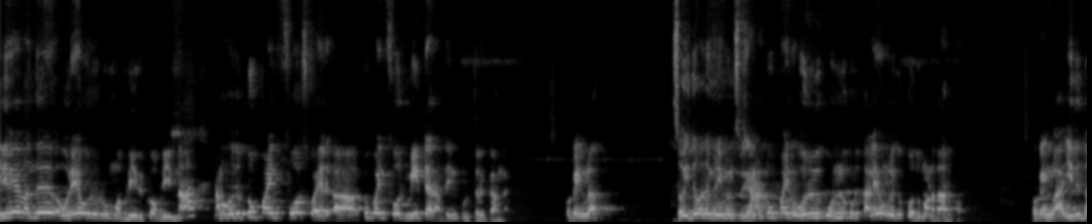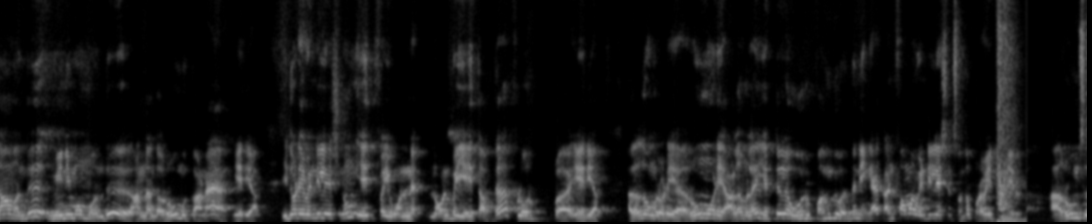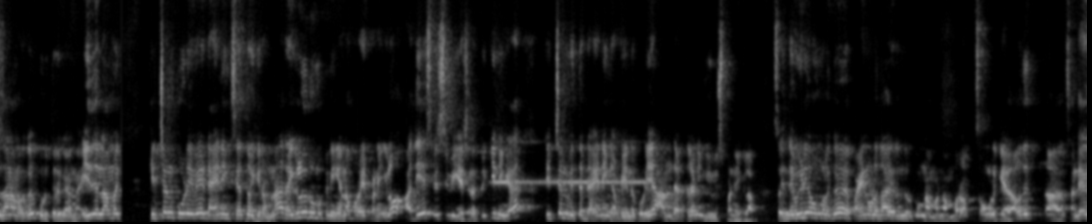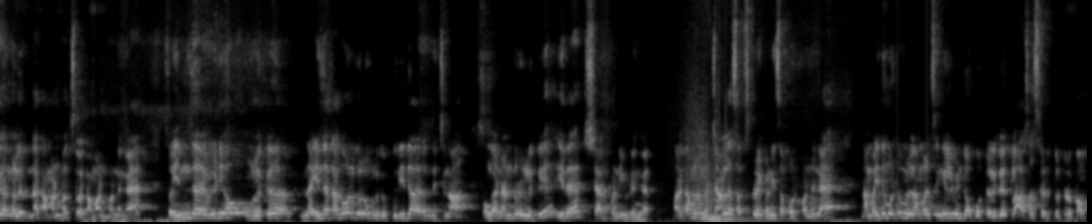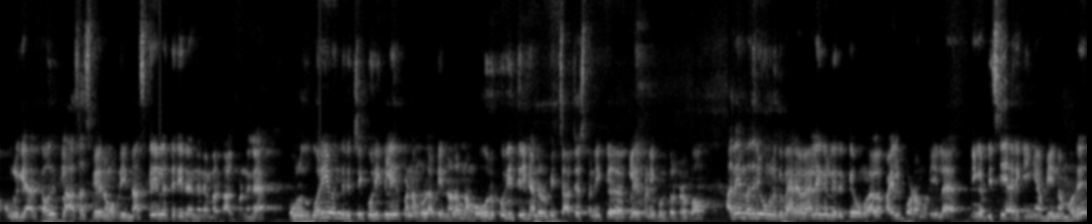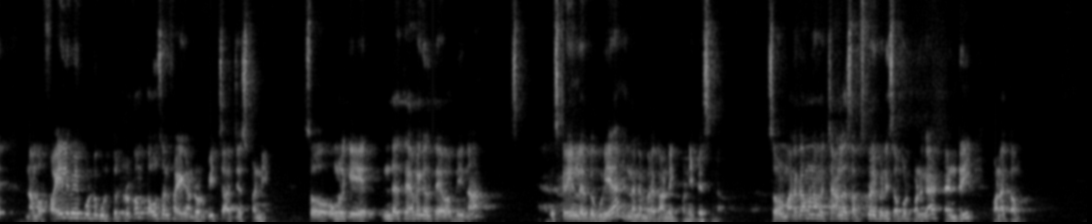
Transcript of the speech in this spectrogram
இதுவே வந்து ஒரே ஒரு ரூம் அப்படி இருக்கும் அப்படின்னா நமக்கு வந்து two point four square two point four metre அப்படின்னு கொடுத்துருக்காங்க. ஓகேங்களா ஸோ இது வந்து மினிமம் ஸ்பேஸ் ஏன்னா டூ பாயிண்ட் ஒரு ஒன்று கொடுத்தாலே உங்களுக்கு போதுமானதாக இருக்கும். ஓகேங்களா இதுதான் வந்து மினிமம் வந்து அந்தந்த ரூமுக்கான ஏரியா இதோடைய வெண்டிலேஷனும் எயிட் ஃபைவ் ஒன்னு one by eight of the floor area அதாவது உங்களுடைய ரூமோடைய அளவில் எட்டுல ஒரு பங்கு வந்து நீங்கள் கன்ஃபார்மாக வெண்டிலேஷன்ஸ் வந்து ப்ரொவைட் பண்ணியிருக்கோம் ரூம்ஸ் தான் நமக்கு கொடுத்துருக்காங்க. இது இல்லாமல் கிச்சன் கூடவே டைனிங் சேர்த்து வைக்கிறோம்னா ரெகுலர் ரூமுக்கு நீங்கள் என்ன ப்ரொவைட் பண்ணீங்களோ அதே ஸ்பெசிஃபிகேஷனை தூக்கி நீங்கள் கிச்சன் வித் டைனிங் அப்படின்னு கூடிய அந்த இடத்துல நீங்கள் யூஸ் பண்ணிக்கலாம். ஸோ இந்த வீடியோ உங்களுக்கு பயனுள்ளதாக இருந்திருக்கும் நம்ம நம்புறோம். ஸோ உங்களுக்கு ஏதாவது சந்தேகங்கள் இருந்தால் கமெண்ட் பாக்ஸில் கமெண்ட் பண்ணுங்கள் ஸோ இந்த வீடியோ உங்களுக்கு இந்த- இந்த தகவல்கள் உங்களுக்கு புதிதாக இருந்துச்சுன்னா உங்கள் நண்பர்களுக்கு இதை ஷேர் பண்ணி விடுங்க மறக்காம நம்ம சேனலை சப்ஸ்கிரைப் பண்ணி சப்போர்ட் பண்ணுங்க. நம்ம இது மட்டும் இல்லாமல் சிங்கிள் விண்டோ போர்ட்டலுக்கு கிளாஸஸ் எடுத்துட்டு இருக்கோம். உங்களுக்கு யாருக்காவது கிளாஸஸ் வேணும் அப்படின்னா ஸ்கிரீன்ல தெரியுற இந்த நம்பர் கால் பண்ணுங்க. உங்களுக்கு கொரி வந்துருச்சு கொரி கிளியர் பண்ண முடியல அப்படின்னாலும் நம்ம ஒரு கொரி த்ரீ ஹண்ட்ரட் ருபீஸ் சார்ஜஸ் பண்ணி கிளியர் பண்ணி கொடுத்துட்டு இருக்கோம். அதே மாதிரி உங்களுக்கு வேற வேலைகள் இருக்கு உங்களால ஃபைல் போட முடியல நீங்க பிஸியா இருக்கீங்க அப்படின்னும் போது நம்ம ஃபைலுமே போட்டு கொடுத்துட்டு இருக்கோம் thousand five hundred rupees charges பண்ணி. ஸோ உங்களுக்கு இந்த தேவைகள் தேவை அப்படின்னா ஸ்க்ரீனில் இருக்கக்கூடிய இந்த நம்பரை காண்டாக்ட் பண்ணி பேசுங்க. ஸோ மறக்காமல் நம்ம சேனலை சப்ஸ்கிரைப் பண்ணி சப்போர்ட் பண்ணுங்கள் நன்றி வணக்கம்.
